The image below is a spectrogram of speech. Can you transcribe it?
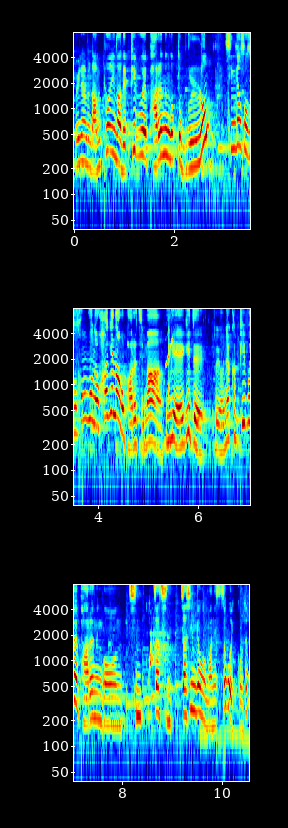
왜냐면 남편이나 내 피부에 바르는 것도 물론 신경 써서 성분을 확인하고 바르지만 우리 애기들 또 연약한 피부에 바르는 건 진짜 진짜 신경을 많이 쓰고 있거든.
